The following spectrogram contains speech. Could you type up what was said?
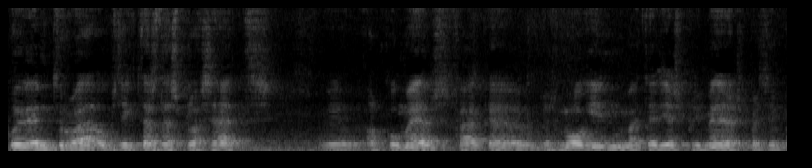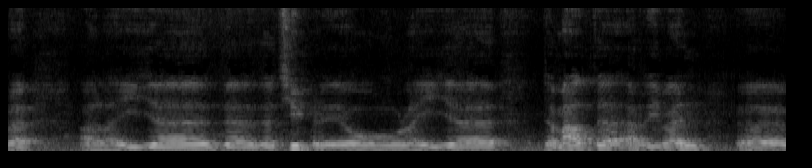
Podem trobar objectes desplaçats. Eh, el comerç fa que es moguin matèries primeres. Per exemple, a la illa de, de Xipre o la illa de Malta arriben eh,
